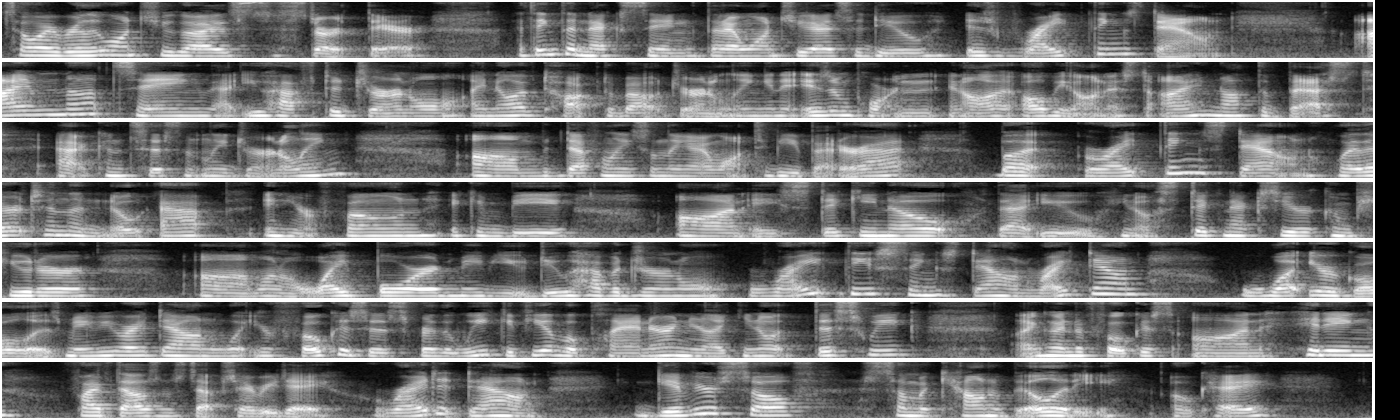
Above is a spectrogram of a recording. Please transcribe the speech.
so i really want you guys to start there i think the next thing that i want you guys to do is write things down I'm not saying that you have to journal. I know I've talked about journaling and it is important, and I'll, I'll be honest, I'm not the best at consistently journaling um, but definitely something I want to be better at. But write things down, whether it's in the note app in your phone, it can be on a sticky note that you you know stick next to your computer um, on a whiteboard. Maybe you do have a journal. Write these things down. Write down what your goal is. Maybe write down what your focus is for the week. If you have a planner and you're like you know what? This week i'm going to focus on hitting 5000 steps every day. Write it down. Give yourself some accountability, okay?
